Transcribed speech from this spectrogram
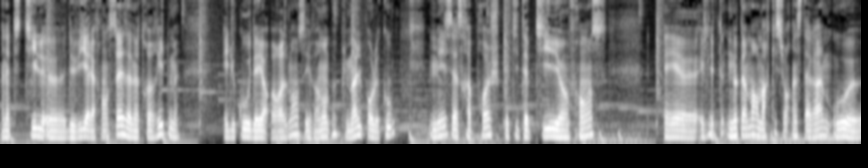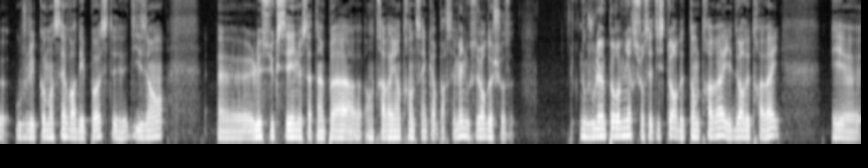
à notre style euh, de vie à la française, à notre rythme. Et du coup, d'ailleurs, heureusement, c'est vraiment pas plus mal pour le coup, mais ça se rapproche petit à petit en France. Et, et je l'ai notamment remarqué sur Instagram où, où j'ai commencé à avoir des posts disant euh, le succès ne s'atteint pas en travaillant 35 heures par semaine ou ce genre de choses. Donc je voulais un peu revenir sur cette histoire de temps de travail et d'heures de travail et, euh,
